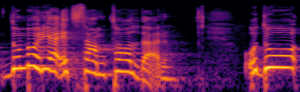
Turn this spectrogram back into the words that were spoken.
de börjar ett samtal där. Och då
